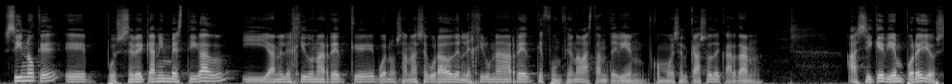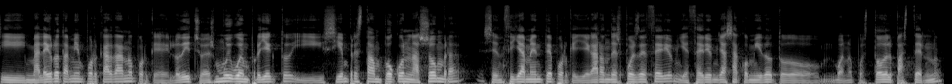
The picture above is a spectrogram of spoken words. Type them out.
sino que eh, pues se ve que han investigado y han elegido una red que, bueno, se han asegurado de elegir una red que funciona bastante bien, como es el caso de Cardano. Así que bien por ellos y me alegro también por Cardano porque lo dicho, es muy buen proyecto y siempre está un poco en la sombra, sencillamente porque llegaron después de Ethereum y Ethereum ya se ha comido todo, bueno, pues todo el pastel, ¿no?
